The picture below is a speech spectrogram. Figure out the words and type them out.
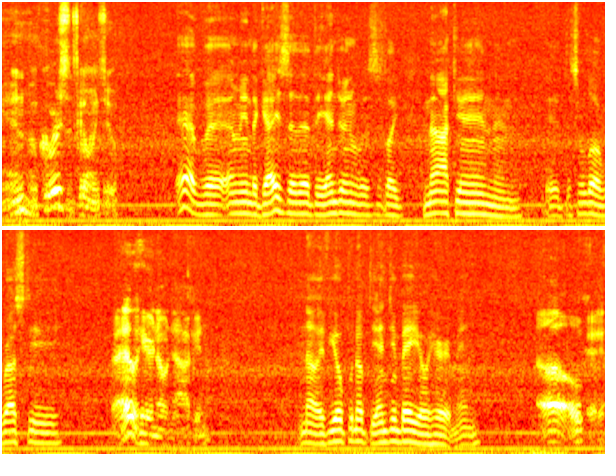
man. Of course it's going to. Yeah, but I mean, the guy said that the engine was like knocking and it, it's a little rusty. I don't hear no knocking. No, if you open up the engine bay, you'll hear it, man. Oh, okay.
